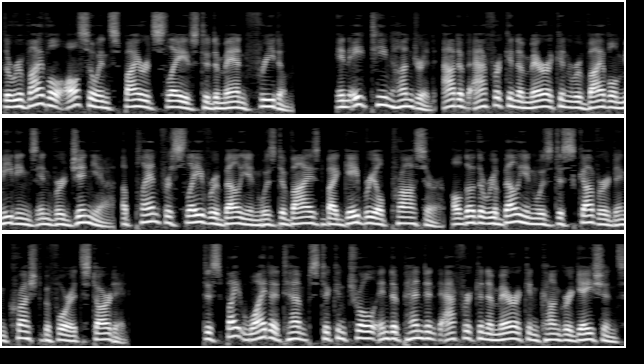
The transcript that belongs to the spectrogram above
The revival also inspired slaves to demand freedom. In 1800, out of African American revival meetings in Virginia, a plan for slave rebellion was devised by Gabriel Prosser, although the rebellion was discovered and crushed before it started. Despite white attempts to control independent African American congregations,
